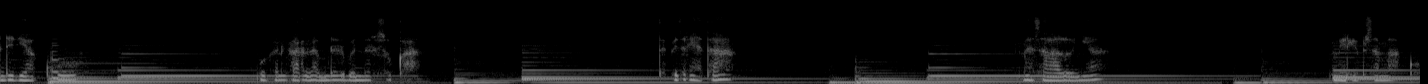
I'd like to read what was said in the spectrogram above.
ada di aku. Bukan karena benar-benar suka. Tapi ternyata masa lalunya mirip sama aku.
